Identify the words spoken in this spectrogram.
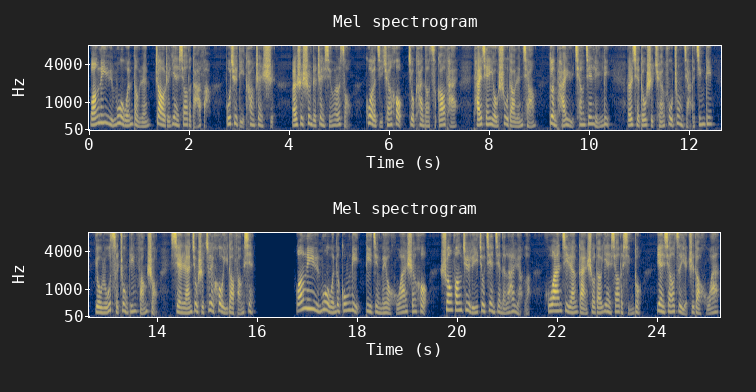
王离与莫文等人照着燕霄的打法，不去抵抗阵势，而是顺着阵型而走。过了几圈后，就看到此高台，台前有数道人墙、盾牌与枪尖林立，而且都是全副重甲的精兵。有如此重兵防守，显然就是最后一道防线。王林与莫文的功力毕竟没有胡安深厚，双方距离就渐渐的拉远了。胡安既然感受到燕霄的行动，燕霄自也知道胡安。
